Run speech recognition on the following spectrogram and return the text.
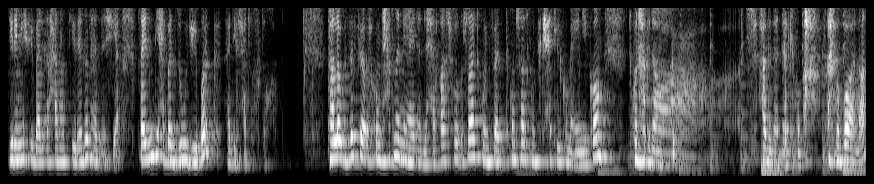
ديري مليح في بالك راح تطيري غير هاد الأشياء. بصح انت حابة تزوجي برك هذيك حاجة واحدة أخرى. تهلاو بزاف في روحكم لحقنا نهاية هذه الحلقة. شو راح تكون فادتكم شو تكون فتحت لكم عينيكم؟ تكون هكذا. هكذا دارت لكم. voilà.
